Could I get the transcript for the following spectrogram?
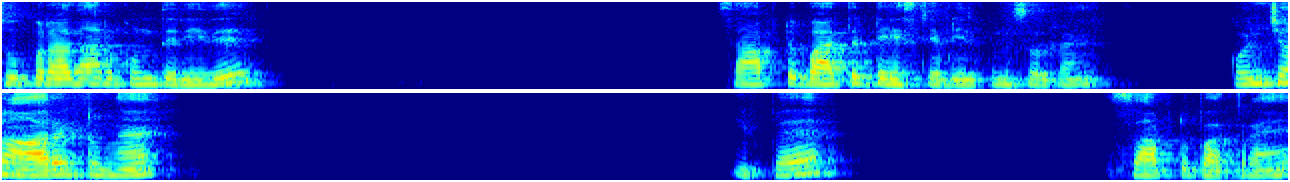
சூப்பராக தான் இருக்கும்னு தெரியுது. சாப்பிட்டு பார்த்து டேஸ்ட் எப்படி இருக்குன்னு சொல்கிறேன் கொஞ்சம் ஆறட்டுங்க. இப்போ சாப்பிட்டு பார்க்குறேன்.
